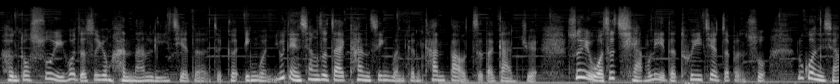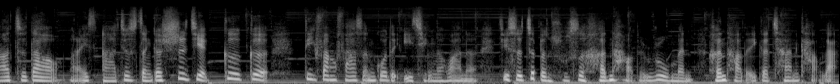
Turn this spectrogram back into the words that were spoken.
很多术语，或者是用很难理解的这个英文，有点像是在看新闻跟看报纸的感觉。所以我是强力的推荐这本书。如果你想要知道马来啊，就是整个世界各个地方发生过的疫情的话呢，其实这本书是很好的入门，很好的一个参考啦。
